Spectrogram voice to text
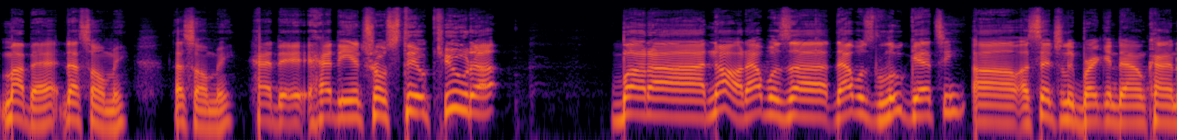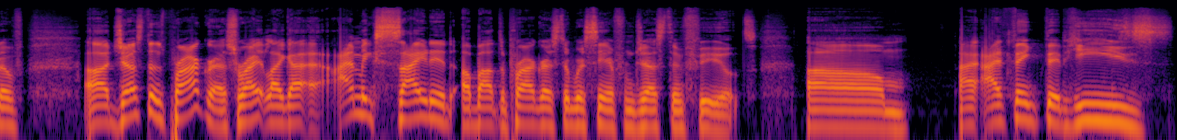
My bad. That's on me. That's on me. Had the had the intro still queued up. But uh no, that was uh that was Luke Getsy, uh essentially breaking down kind of uh Justin's progress, right? Like I I'm excited about the progress that we're seeing from Justin Fields. Um I, I think that he's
